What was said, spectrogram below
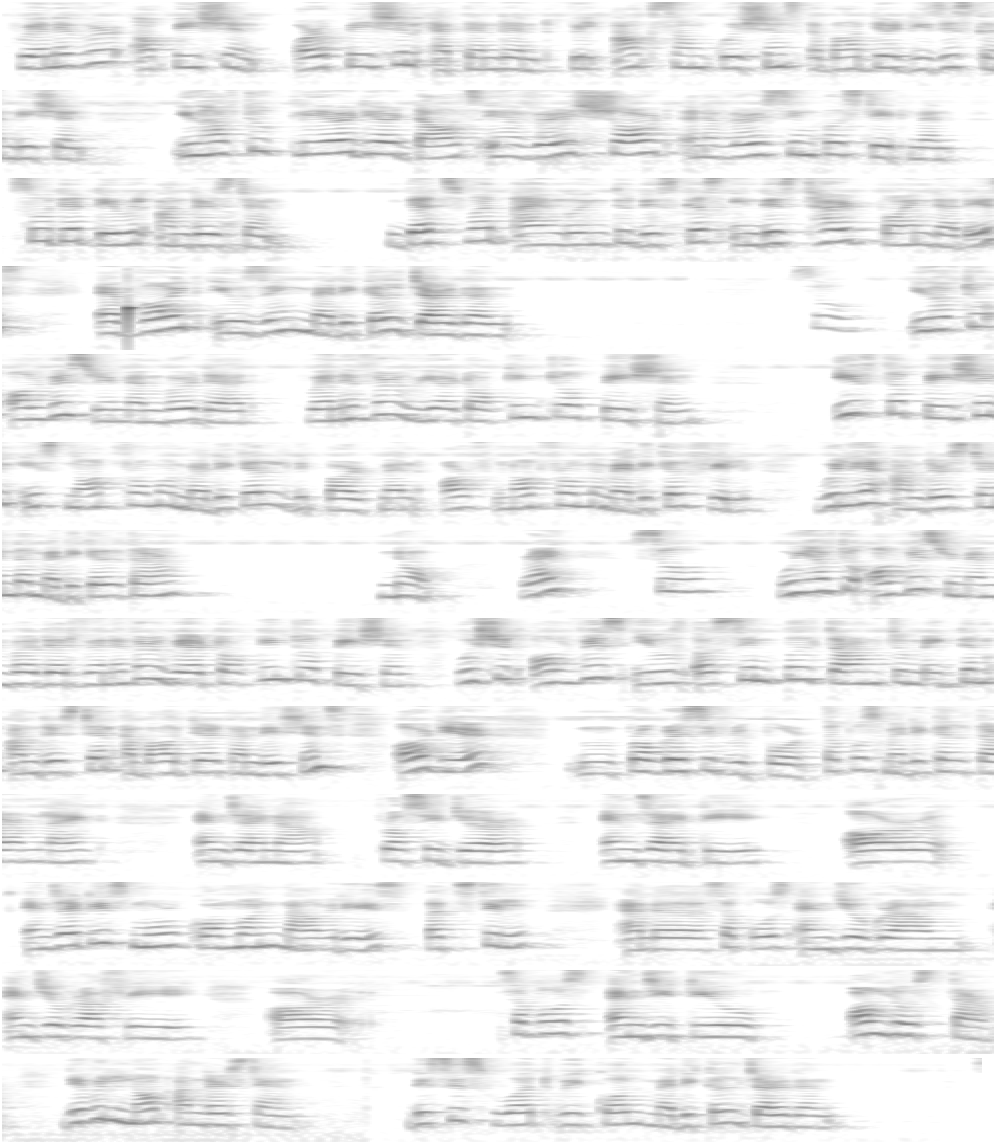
Whenever a patient or a patient attendant will ask some questions about their disease condition, you have to clear their doubts in a very short and a very simple statement so that they will understand. That's what I am going to discuss in this third point that is avoid using medical jargon. So, you have to always remember that whenever we are talking to a patient, if the patient is not from a medical department or not from a medical field, will he understand the medical term? No, right? So, we have to always remember that whenever we are talking to a patient, we should always use a simple term to make them understand about their conditions or their progressive report. Suppose medical term like angina, procedure, anxiety or anxiety is more common nowadays but still and uh, suppose angiogram, angiography or suppose NG tube, all those terms, they will not understand. This is what we call medical jargon.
